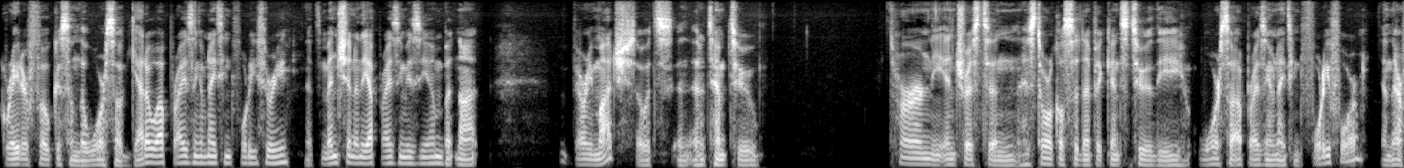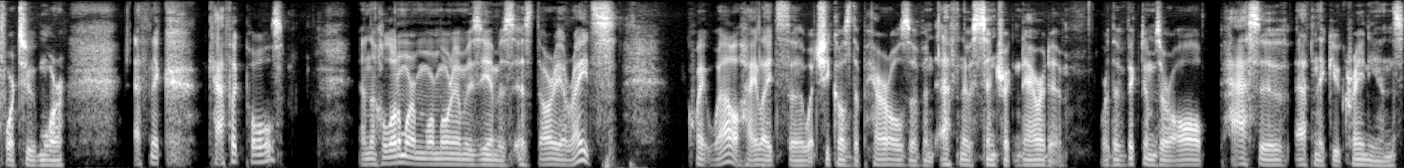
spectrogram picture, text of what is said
greater focus on the Warsaw Ghetto Uprising of 1943. It's mentioned in the Uprising Museum, but not very much. So it's an, an attempt to turn the interest in historical significance to the Warsaw Uprising of 1944, and therefore to more ethnic Catholic Poles. And the Holodomor Memorial Museum, as, as Daria writes quite well, highlights uh, what she calls the perils of an ethnocentric narrative, where the victims are all passive ethnic Ukrainians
